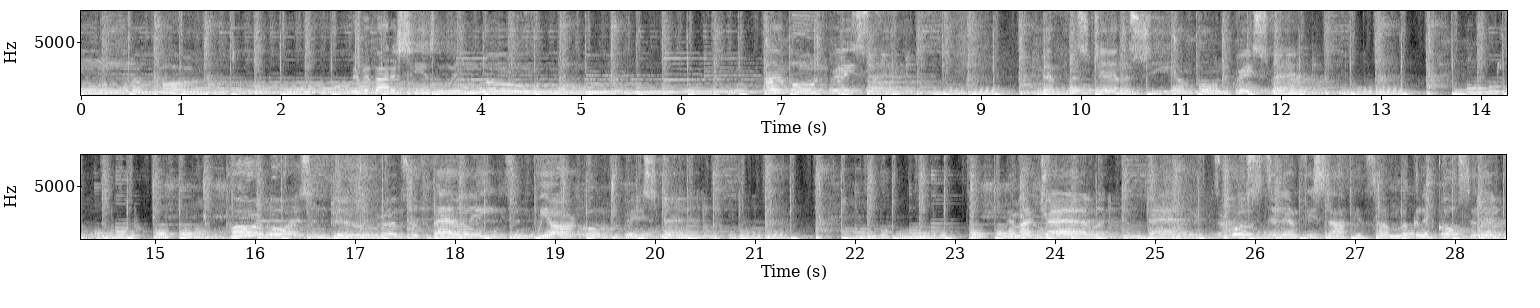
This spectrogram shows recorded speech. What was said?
Everybody sees the wind blow. I'm going to Graceland, Memphis, Tennessee. I'm going to Graceland. Poor boys and pilgrims with families, and we are going to Graceland. And my traveling companions are ghosts and empty sockets. I'm looking at ghosts and empties.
